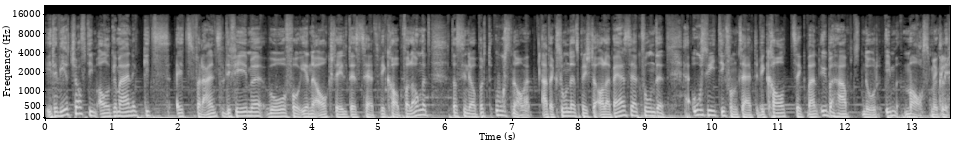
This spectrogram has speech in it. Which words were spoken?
In der Wirtschaft im Allgemeinen gibt es jetzt vereinzelte Firmen, die von ihren Angestellten das Zertifikat verlangen. Das sind aber die Ausnahmen. Auch der Gesundheitsminister Alain Berset hat gefunden, eine Ausweitung vom Zertifikat sei wenn überhaupt nur im Maß möglich.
